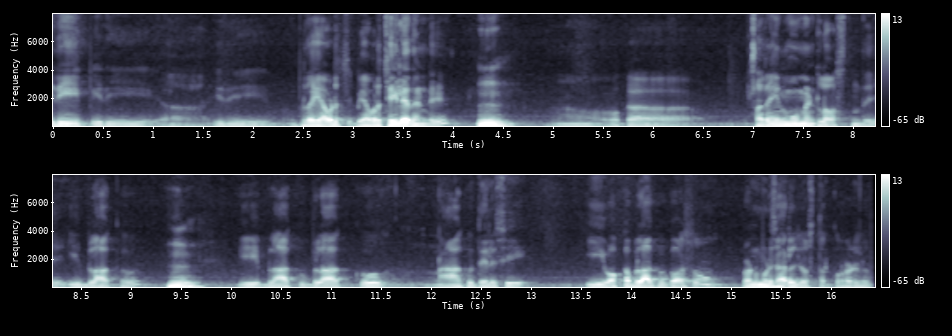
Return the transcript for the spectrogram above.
ఇది ఇది ఇది ఇప్పటిదాకా ఎవరు ఎవరు చేయలేదండి. ఒక సరైన మూమెంట్లో వస్తుంది ఈ బ్లాక్. ఈ బ్లాక్ బ్లాక్ నాకు తెలిసి ఈ ఒక్క బ్లాక్ కోసం రెండు మూడు సార్లు చూస్తారు కుర్రాళ్ళు.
